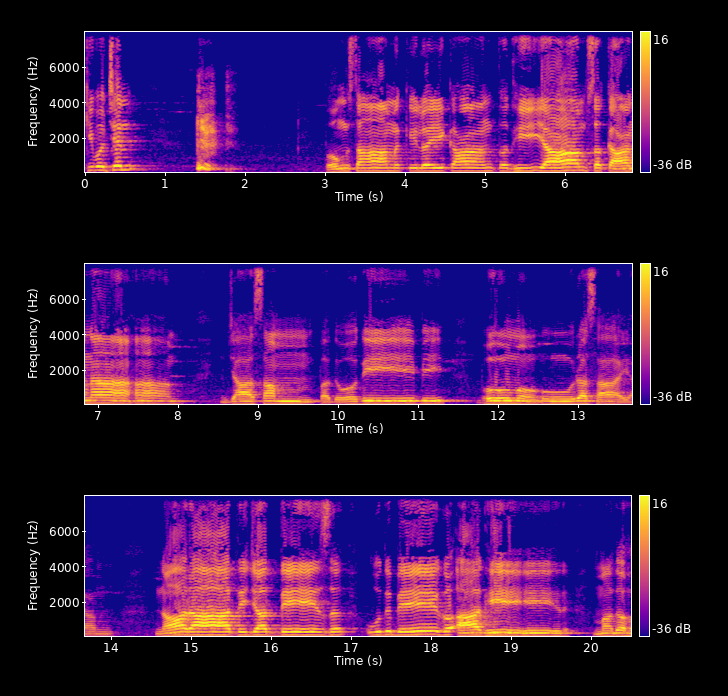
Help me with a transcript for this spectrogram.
কি বলছেন পুংসাম কিলৈকান্ত ধিয়াম সকানাম যাসম পদোদীবি ভূমরসায়াম নরাতি যদ্দেশ উদ্বেগ আধীর মদহ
